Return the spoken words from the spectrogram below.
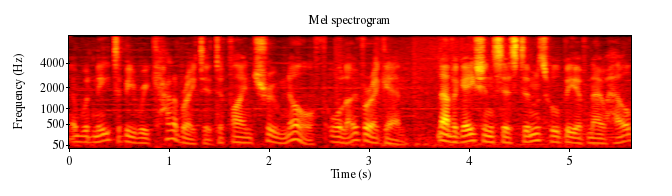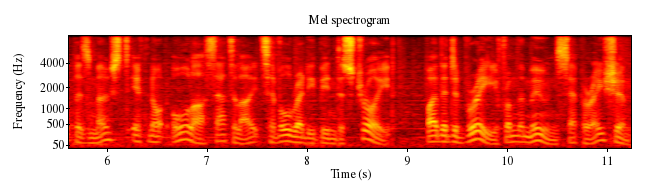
and would need to be recalibrated to find true north all over again. Navigation systems will be of no help as most, if not all our satellites have already been destroyed, by the debris from the moon's separation.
